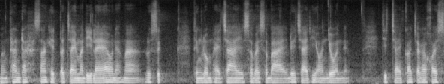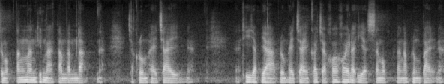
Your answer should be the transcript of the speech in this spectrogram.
บางท่านถ้าสร้างเหตุปัจจัยมาดีแล้วนะมารู้สึกถึงลมหายใจสบายๆด้วยใจที่อ่อนโยนเนี่ยจิตใจก็จะค่อยๆสงบตั้งมั่นขึ้นมาตามลำดับนะจากลมหายใจนะที่หยาบๆลมหายใจก็จะค่อยๆละเอียดสงบระงับลงไปนะ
